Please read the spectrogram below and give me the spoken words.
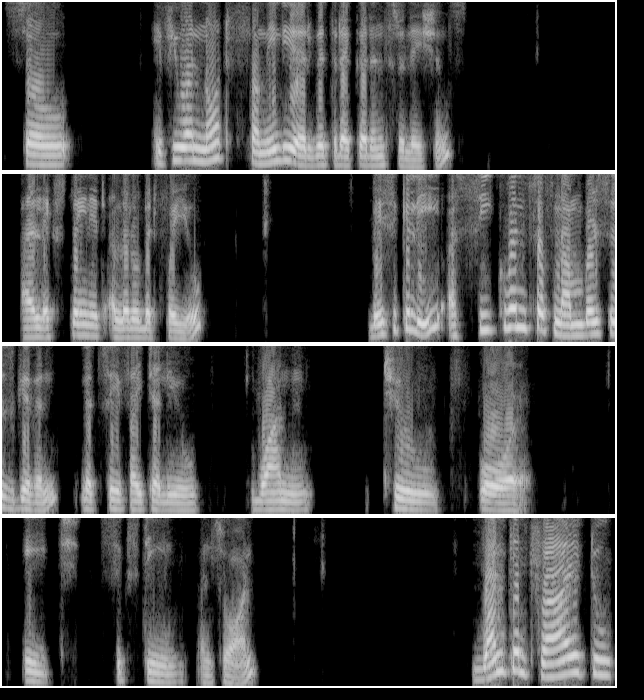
So if you are not familiar with recurrence relations, I'll explain it a little bit for you. Basically, a sequence of numbers is given. Let's say if I tell you 1, 2, 4, 8, 16, and so on. One can try to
